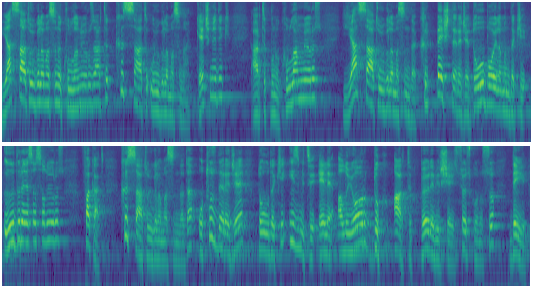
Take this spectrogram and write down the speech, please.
yaz saat uygulamasını kullanıyoruz artık. Kış saati uygulamasına geçmedik. Artık bunu kullanmıyoruz. Yaz saat uygulamasında 45 derece doğu boylamındaki Iğdır'ı esas alıyoruz. Fakat kış saat uygulamasında da 30 derece doğudaki İzmit'i ele alıyorduk. Artık böyle bir şey söz konusu değil.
